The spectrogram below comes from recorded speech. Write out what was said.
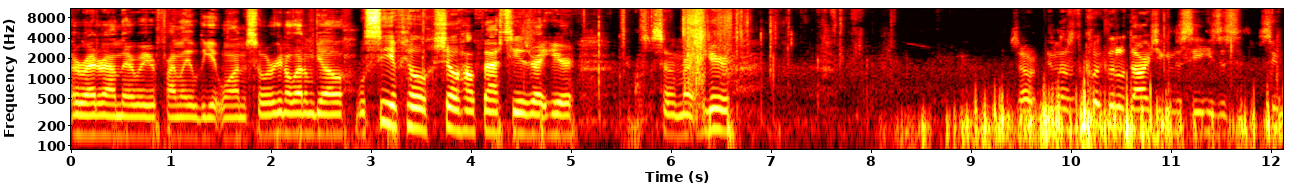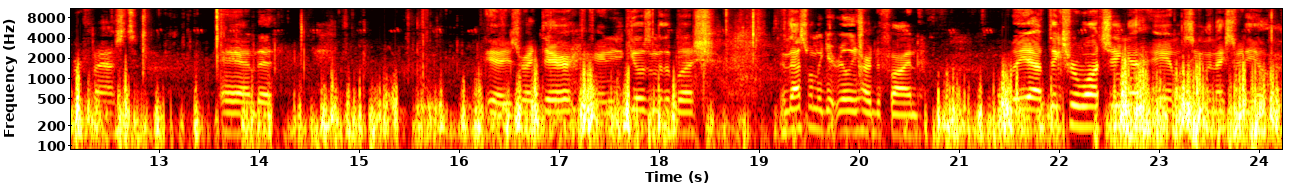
or right around there, we were finally able to get one. So we're gonna let him go. We'll see if he'll show how fast he is right here. So I'm right here. So in those quick little darts, you can just see he's just super fast. And uh, yeah, he's right there, and he goes into the bush. And that's when they get really hard to find. But yeah, thanks for watching, and we'll see you in the next video.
